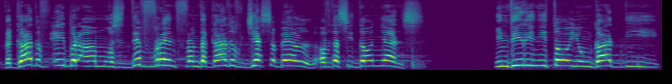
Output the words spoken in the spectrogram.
the God of Abraham was different from the God of Jezebel, of the Sidonians. Hindi rin ito yung God ni,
